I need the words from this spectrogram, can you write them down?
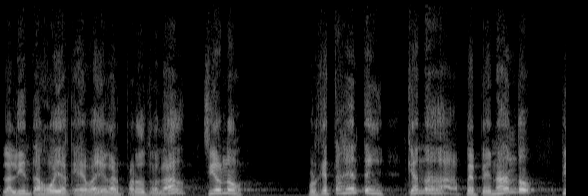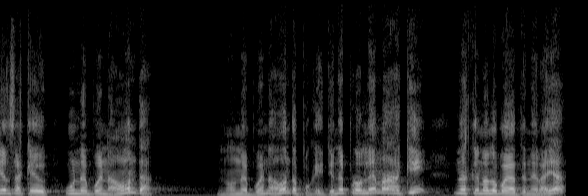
la linda joya que va a llegar para otro lado, ¿sí o no? Porque esta gente que anda pepenando piensa que uno es buena onda. No, no es buena onda, porque si tiene problemas aquí, no es que no lo vaya a tener allá.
